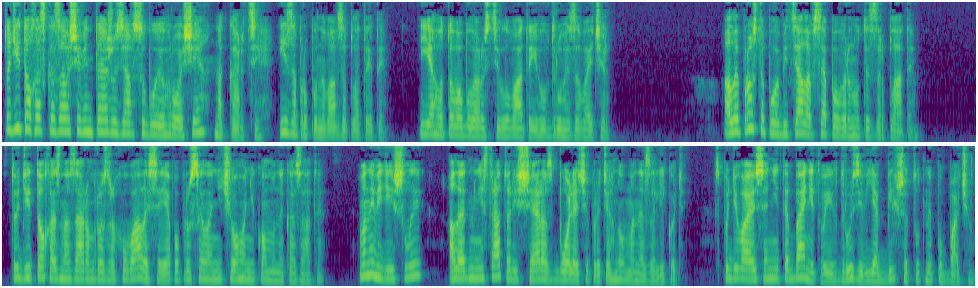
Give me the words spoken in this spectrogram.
Тоді Тоха сказав, що він теж узяв з собою гроші на картці і запропонував заплатити. Я готова була розцілувати його вдруге за вечір, але просто пообіцяла все повернути з зарплати. Тоді Тоха з Назаром розрахувалися, я попросила нічого нікому не казати. Вони відійшли, але адміністратор іще раз боляче притягнув мене за лікоть. Сподіваюся, ні тебе, ні твоїх друзів я більше тут не побачу.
